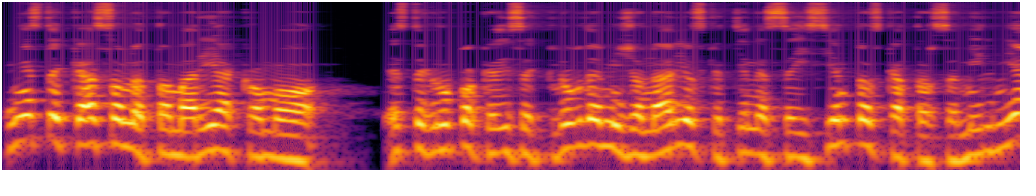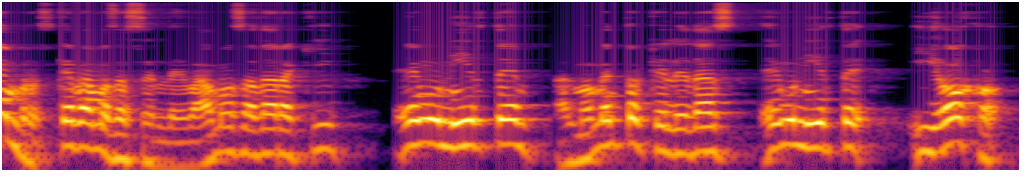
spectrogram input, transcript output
En este caso lo tomaría como este grupo que dice Club de Millonarios que tiene 614 mil miembros. ¿Qué vamos a hacer? Le vamos a dar aquí en unirte. Al momento que le das en unirte y ojo,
